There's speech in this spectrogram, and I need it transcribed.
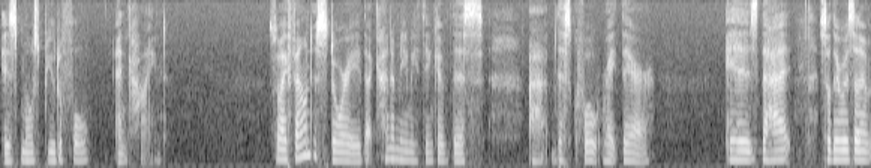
is most beautiful and kind. So I found a story that kind of made me think of this, uh, this quote right there. Is that so? There was a,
